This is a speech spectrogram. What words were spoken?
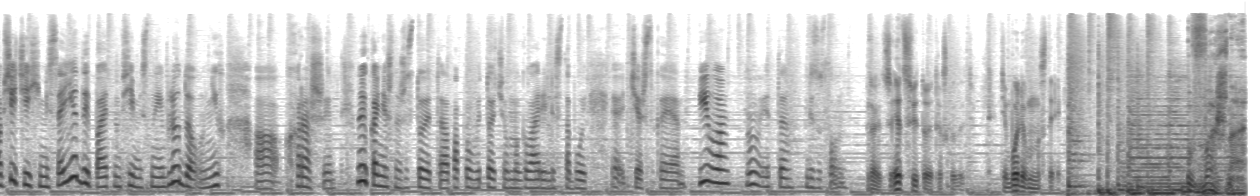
Вообще чехи мясоеды, поэтому все мясные блюда у них э, хороши. Ну и, конечно же, стоит попробовать то, о чем мы говорили с тобой, э, чешское пиво. Ну, это безусловно. Да, это святое, так сказать. Тем более в монастыре. Важно.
